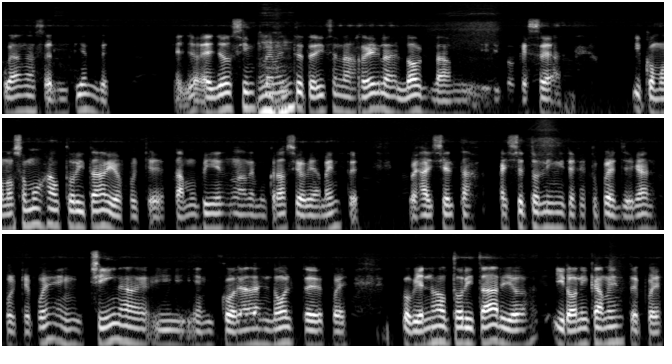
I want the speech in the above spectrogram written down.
puedan hacer, ¿entiendes? Ellos, ellos simplemente te dicen las reglas del lockdown y lo que sea. Y como no somos autoritarios, porque estamos viviendo una democracia, obviamente, pues hay ciertas hay ciertos límites que tú puedes llegar, porque pues en China y en Corea del Norte, pues gobiernos autoritarios, irónicamente, pues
